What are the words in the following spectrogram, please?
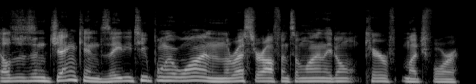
Elgton Jenkins, 82.1, and the rest their offensive line they don't care much for.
